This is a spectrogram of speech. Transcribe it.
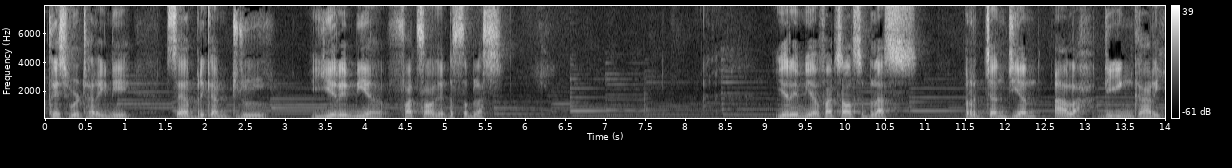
Chris Word hari ini saya berikan judul Yeremia Fatsalnya ke-11. Yeremia Fatsal 11 Perjanjian Allah diingkari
